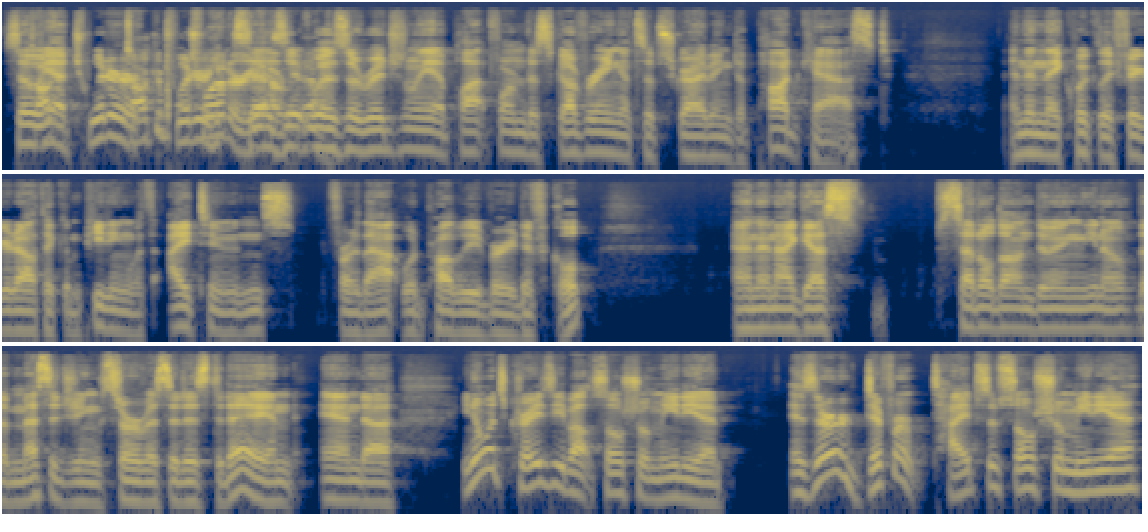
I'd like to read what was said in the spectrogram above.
So talk, yeah, Twitter. Twitter, Twitter, says yeah, it yeah. was originally a platform discovering and subscribing to podcast, and then they quickly figured out that competing with iTunes for that would probably be very difficult. And then I guess settled on doing you know the messaging service it is today. And and uh, you know what's crazy about social media is there are different types of social media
